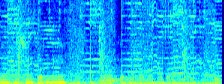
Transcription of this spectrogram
Tapos yung karne. Karne tama yung karne. Wait.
